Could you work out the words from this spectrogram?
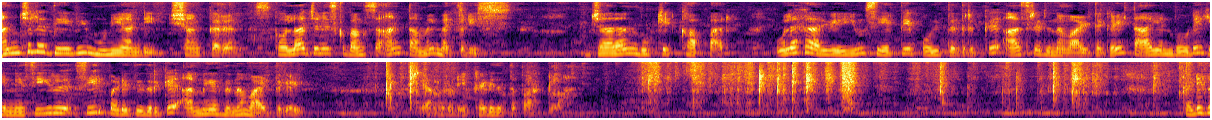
அஞ்சல தேவி முனியாண்டி சங்கரன் ஸ்கொலாஜனிஸ்க் பங்சான் Tamil Methodist. Jalan Bukit Kapar. உலக அறிவையும் சேர்த்தே போதித்ததற்கு ஆசிரியர் தின வாழ்த்துக்கள் தாயன்போடு என்னை சீர் சீர்படுத்தியதற்கு அன்னையர் தின வாழ்த்துகள். அவருடைய கடிதத்தை பார்க்கலாம். கடித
